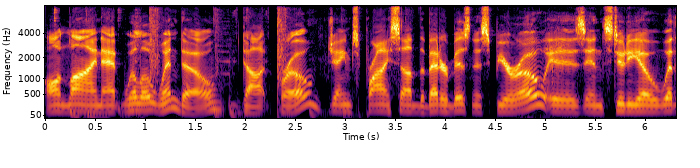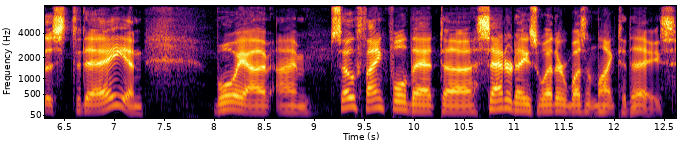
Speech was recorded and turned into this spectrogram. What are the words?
Online at willowwindow.pro. James Price of the Better Business Bureau is in studio with us today. And boy, I, am so thankful that uh, Saturday's weather wasn't like today's.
